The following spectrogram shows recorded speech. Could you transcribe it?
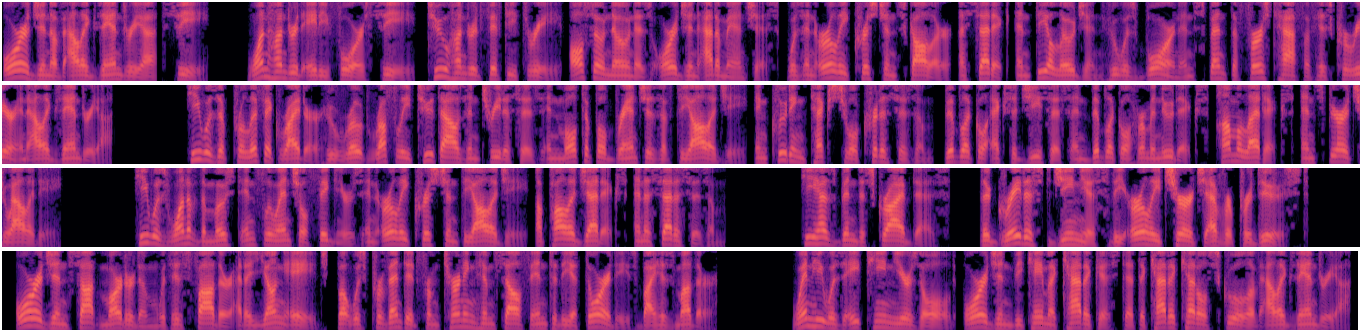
Origen of Alexandria c. 184 c. 253, also known as Origen Adamantius, was an early Christian scholar, ascetic, and theologian who was born and spent the first half of his career in Alexandria. He was a prolific writer who wrote roughly 2,000 treatises in multiple branches of theology, including textual criticism, biblical exegesis and biblical hermeneutics, homiletics, and spirituality. He was one of the most influential figures in early Christian theology, apologetics, and asceticism. He has been described as the greatest genius the early church ever produced. Origen sought martyrdom with his father at a young age, but was prevented from turning himself in to the authorities by his mother. When he was 18 years old, Origen became a catechist at the Catechetical School of Alexandria.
